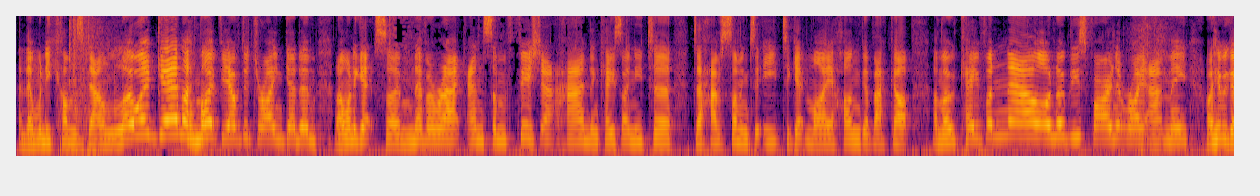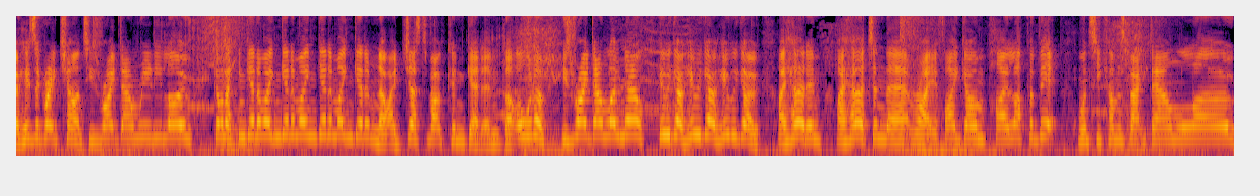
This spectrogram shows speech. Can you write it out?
And then when he comes down low again, I might be able to try and get him. And I want to get some netherrack and some fish at hand in case I need to, to have something to eat to get my hunger back up. I'm okay for now. Oh, nobody's firing it right at me. Oh, here we go. Here's a great chance. He's right down really low. Come on, I can get him. I can get him. I can get him. I can get him. No, I just about couldn't get him. But, oh, no, he's right down low now. Here we go, here we go, here we go. I heard him, I heard him there. Right, if I go and pile up a bit, once he comes back down low.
